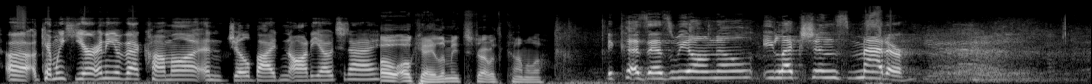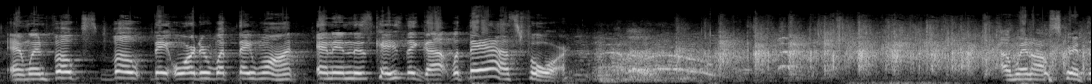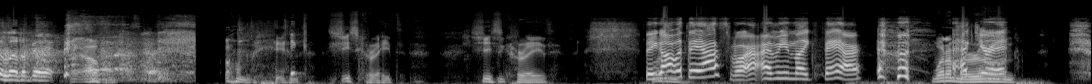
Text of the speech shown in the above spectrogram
uh, can we hear any of that Kamala and Jill Biden audio today? oh, okay. Let me start with Kamala. Because as we all know, elections matter. And when folks vote, they order what they want, and in this case, they got what they asked for. I went off script a little bit. Oh, oh man, she's great. She's great. They got what they asked for. I mean, like, fair. What a Accurate.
